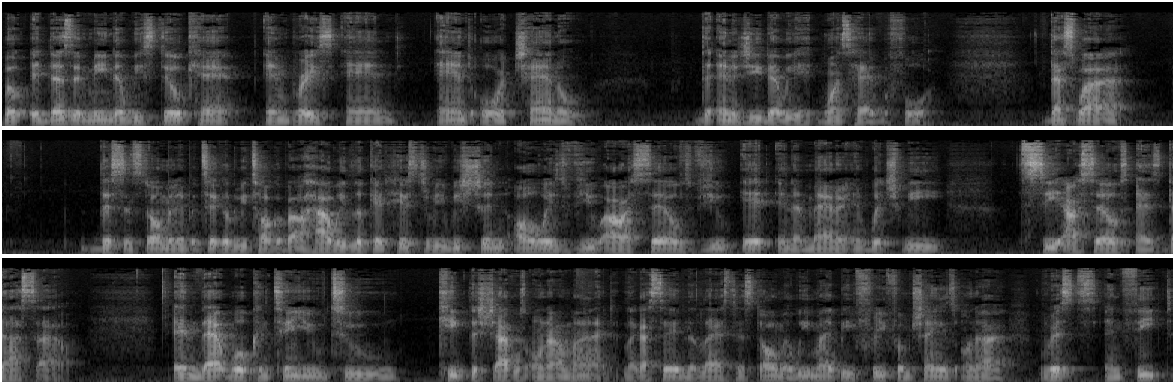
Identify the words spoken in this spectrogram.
but it doesn't mean that we still can't embrace and and or channel the energy that we once had before. That's why this installment in particular, we talk about how we look at history. We shouldn't always view ourselves, view it in a manner in which we see ourselves as docile. And that will continue to keep the shackles on our mind. Like I said in the last installment, we might be free from chains on our wrists and feet,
